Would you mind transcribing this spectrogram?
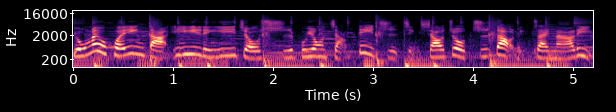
有网友回应：打一一零一九时不用讲地址，警消就知道你在哪里。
